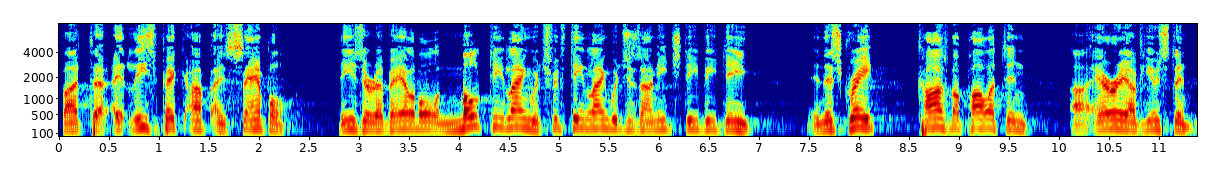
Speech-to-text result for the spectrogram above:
But uh, at least pick up a sample. These are available in multi language, 15 languages on each DVD in this great cosmopolitan uh, area of Houston.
